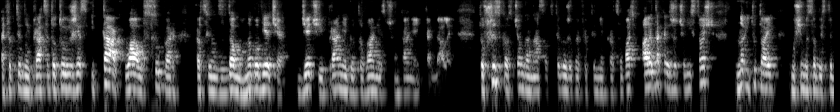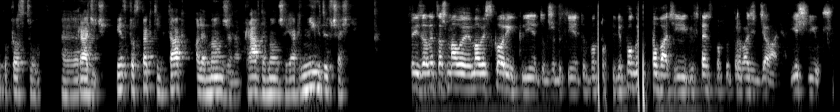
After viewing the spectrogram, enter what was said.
efektywnej pracy, to to już jest i tak wow, super pracując w domu, no bo wiecie, dzieci, pranie, gotowanie, sprzątanie i tak dalej. To wszystko ściąga nas od tego, żeby efektywnie pracować, ale taka jest rzeczywistość, no i tutaj musimy sobie z tym po prostu e, radzić. Więc prospecting tak, ale mądrze, naprawdę mądrze, jak nigdy wcześniej. Czyli zalecasz mały, mały scoring klientów, żeby klientów odpowiednio pogrupować i w ten sposób prowadzić działania, jeśli już.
